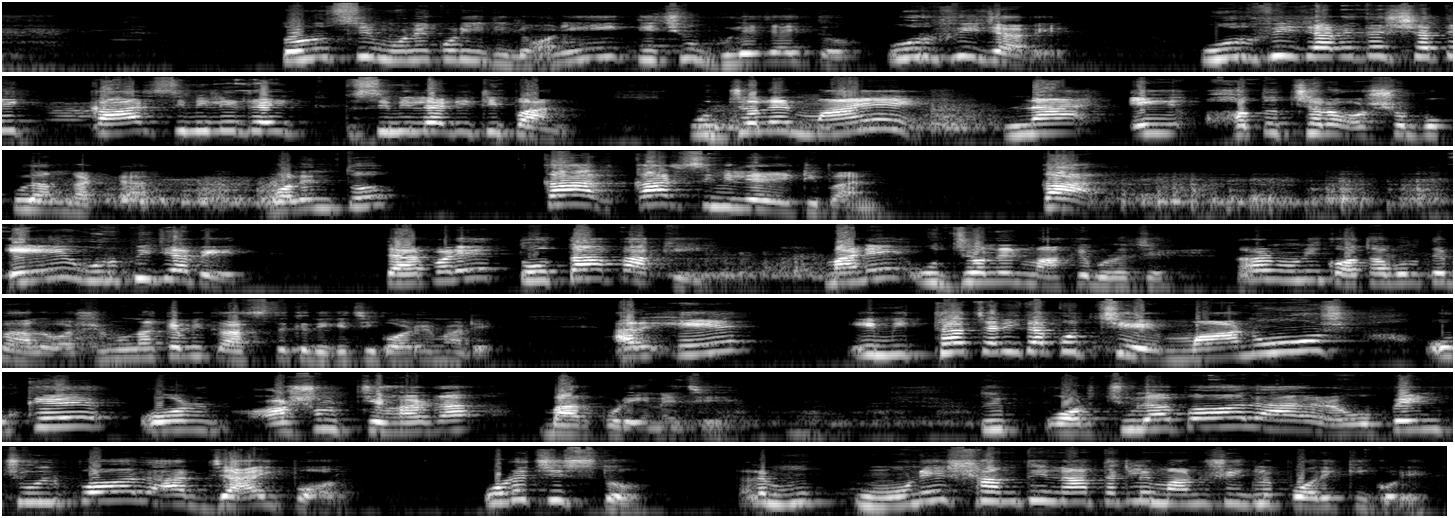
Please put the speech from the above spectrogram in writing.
তনুশ্রী মনে করিয়ে দিল, অনেক কিছু ভুলে যাইতো উর্ফি জাবেদ উর্ফি জাবেদের সাথে কার সিমিলারিটি সিমিলারিটি পান? উজ্জ্বলের মায়ে না এই হতচ্ছাড়া অসভ্য কুলাঙ্গারটা? বলেন তো, কার কার সিমিলারিটি পান? কার? এ উর্ফি জাবেদ তারপরে তোতা পাখি মানে উজ্জ্বলের মাকে বলেছে। কারণ উনি কথা বলতে ভালোবাসেন ওনাকে আমি কাছ থেকে দেখেছি ঘরের মাঠে। আর এ এই মিথ্যাচারিতা করছে, মানুষ ওকে ওর আসল চেহারাটা বার করে এনেছে। তুই পরচুলা পর আর ওপেন চুল পর আর যাই পর। পড়েছিস তো? তাহলে মনের শান্তি না থাকলে মানুষ এগুলো পরে কি করে?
